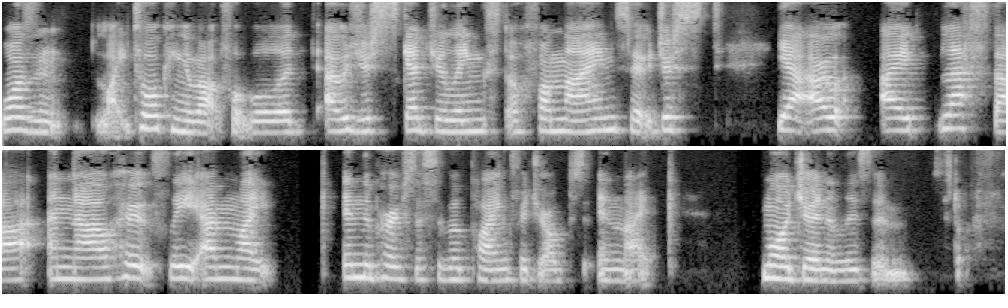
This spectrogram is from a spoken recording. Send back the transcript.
wasn't like talking about football. I was just scheduling stuff online, so it just yeah, I I left that and now hopefully I'm like in the process of applying for jobs in like more journalism stuff.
